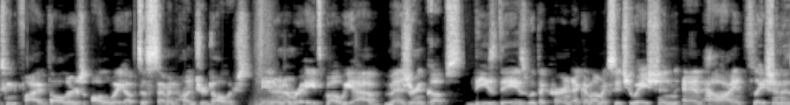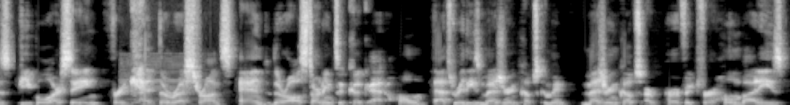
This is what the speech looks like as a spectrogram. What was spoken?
between $5 all the way up to $700. In our number eight spot, we have measuring cups. These days, with the current economic situation and how high inflation is, people are saying forget the restaurants and they're all starting to cook at home. That's where these measuring cups come in. Measuring cups are perfect for homebodies,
